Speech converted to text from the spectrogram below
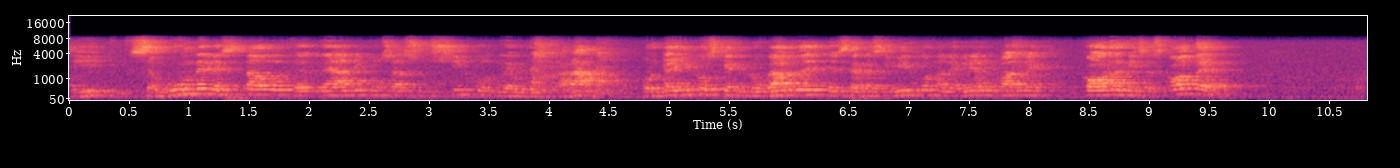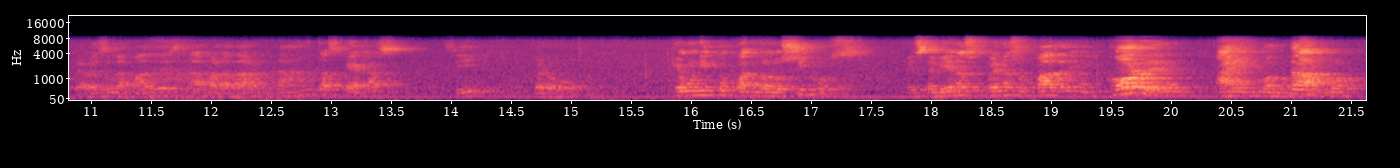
¿sí? según el estado de, ánimo, o sea, sus hijos le buscarán. Porque hay hijos que en lugar de recibir con alegría al Padre, corren y se esconden. Porque a veces la madre está para dar tantas quejas, ¿sí? Pero qué bonito cuando los hijos este, vienen, ven a su padre y corren a encontrarlo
